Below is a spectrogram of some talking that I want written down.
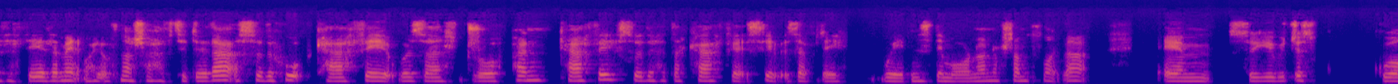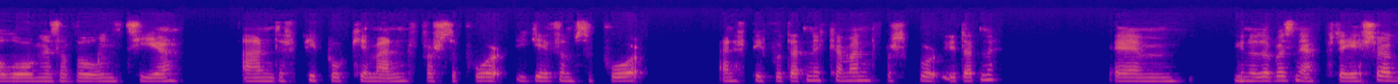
as I say, as a mental health nurse, I have to do that. So the Hope Cafe was a drop-in cafe. So they had a cafe, say it was every Wednesday morning or something like that. Um, so you would just go along as a volunteer, and if people came in for support, you gave them support, and if people didn't come in for support, you didn't. Um, you know, there wasn't a pressure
